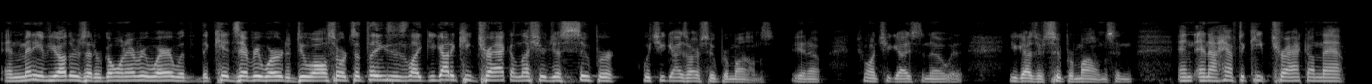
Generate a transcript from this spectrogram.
and many of you others that are going everywhere with the kids everywhere to do all sorts of things. Is like you got to keep track unless you're just super which you guys are super moms, you know. Just want you guys to know it. You guys are super moms and, and, and I have to keep track on that.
